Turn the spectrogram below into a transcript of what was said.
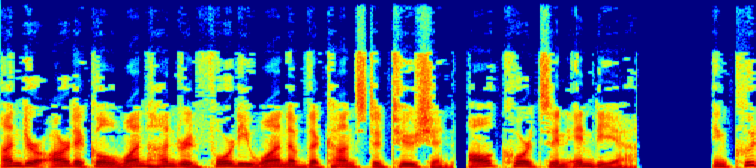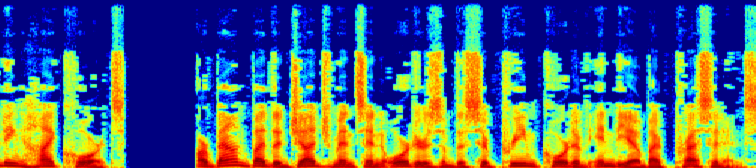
Under Article 141 of the Constitution, all courts in India—including high courts—are bound by the judgments and orders of the Supreme Court of India by precedence.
